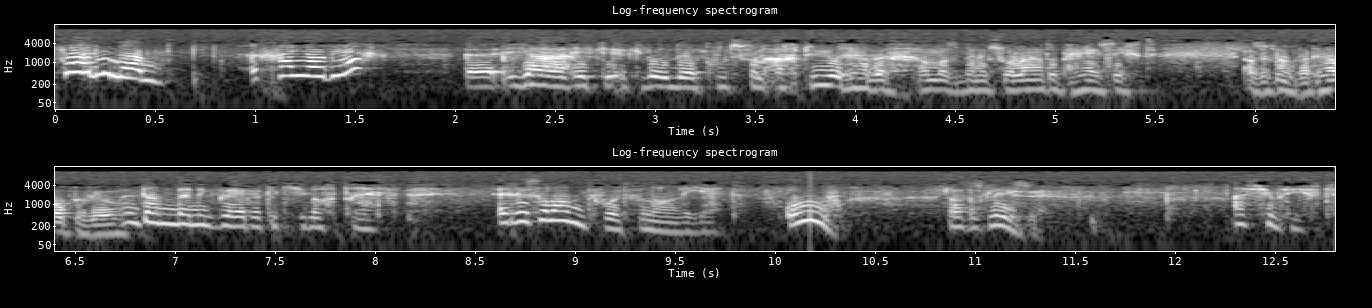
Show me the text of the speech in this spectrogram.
Ferdinand, ga je al weg? Eh, ja, ik, ik wil de koets van acht uur hebben. Anders ben ik zo laat op hijzicht. Als ik nog wat helpen wil. Dan ben ik blij dat ik je nog tref. Er is al antwoord van Henriette. Oeh, laat eens lezen. Alsjeblieft.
